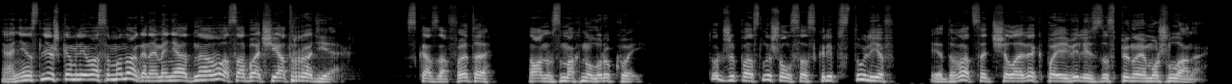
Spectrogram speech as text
«А не слишком ли вас много на меня одного, собачье отродье?» Сказав это, он взмахнул рукой. Тут же послышался скрип стульев, и 20 человек появились за спиной мужлана.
